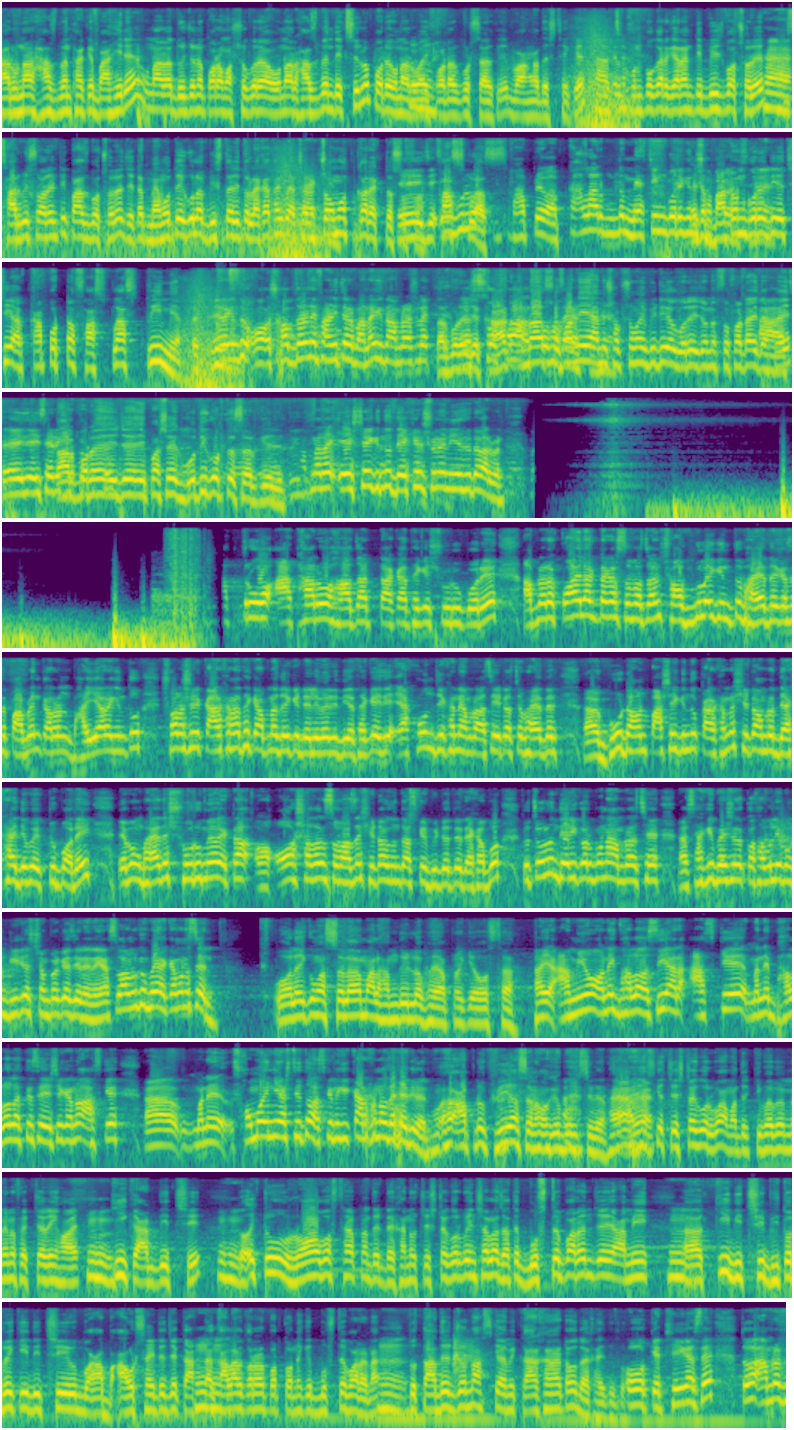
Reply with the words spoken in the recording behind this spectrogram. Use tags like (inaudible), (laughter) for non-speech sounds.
আর ওনার হাজবেন্ড থাকে বাহিরে ওনারা দুজনে পরামর্শ করে ওনার হাজবেন্ড দেখছিল পরে ওনার ওয়াইফ অর্ডার করছে আর কি বাংলাদেশ থেকে। আচ্ছা। কোন প্রকার গ্যারান্টি বিশ বছরের হ্যাঁ, হ্যাঁ। সার্ভিস ওয়ারেন্টি পাঁচ বছরের যেটা মেমোতে এগুলো বিস্তারিত লেখা থাকবে আচ্ছা চমৎকার একটা ফার্স্ট ক্লাস কালার ম্যাচিং করে কিন্তু বাটন করে হ্যাঁ। দিয়েছি আর কাপড়টা ফার্স্ট ক্লাস ক্রিমি একটা এটা কিন্তু (laughs) সব ধরনের ফার্নিচার বানাই কিন্তু আমরা আসলে তারপরে এই যে সোফা- খাট আমরা সোফা নিয়ে আমি সবসময় ভিডিও করি এই জন্য সোফাটাই দেখাই। আচ্ছা, এই যে এই সাইডে তারপরে এই যে এই পাশে গদি করতেছে আর কি আপনারা এসে কিন্তু দেখে শুনে নিয়ে যেতে পারবেন। মাত্র আঠারো হাজার টাকা থেকে শুরু করে আপনারা কয় লাখ টাকার সোফা চান, সবগুলোই কিন্তু ভাইয়াদের কাছে পাবেন, কারণ ভাইয়ারা কিন্তু সরাসরি কারখানা থেকে আপনাদেরকে ডেলিভারি দিয়ে থাকে। যে এখন যেখানে আমরা আছি, এটা হচ্ছে ভাইয়াদের গো ডাউন পাশে কিন্তু কারখানা, সেটা আমরা দেখাই দেবো একটু পরেই। এবং ভাইয়াদের শোরুমেও একটা অসাধারণ সোফা আছে, সেটাও কিন্তু আজকের ভিডিওতে দেখাবো। তো চলুন দেরি করব না, আমরা হচ্ছে সাকিব ভাইয়ের সাথে কথা বলি এবং ডিটেলস সম্পর্কে জেনে নিই। আসসালামু আলাইকুম ভাইয়া, কেমন আছেন? ওয়ালাইকুম আসসালাম আলহামদুলিল্লাহ ভাই আপনার কি অবস্থা? ভাই আমিও অনেক ভালো আছি আর আজকে মানে ভালো লাগতেছে এসে কেন? আজকে মানে সময় নিয়ে আসছি তো আজকে নাকি কারখানাও দেখাই দিবেন। আপনি ফ্রি আছেন আমাকে বলছিলেন। হ্যাঁ আমি আজকে চেষ্টা করব আমাদের কীভাবে ম্যানুফ্যাকচারিং হয় কি কাঠ দিচ্ছি। তো একটু র অবস্থায় আপনাদের দেখানোর চেষ্টা করব ইনশাল্লাহ যাতে বুঝতে পারেন যে আমি কি দিচ্ছি ভিতরে কি দিচ্ছি আউটসাইডে যে কাঠটা কালার করার পর তো অনেকে বুঝতে পারে না। তো তাদের জন্য আজকে আমি কারখানাটাও দেখাই দিব। ওকে ঠিক আছে। তো আমরা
